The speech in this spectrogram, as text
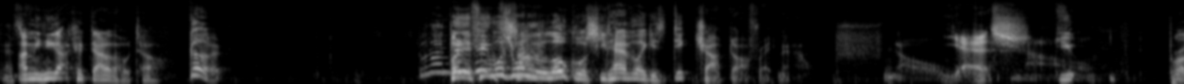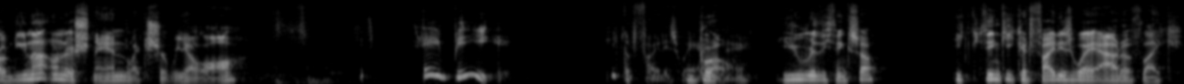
That's I mean, he got kicked out of the hotel. good. But if it was one of the locals, he'd have like his dick chopped off right now. no, Yes. no. Do you, bro, do you not understand like Sharia law? AB, he could fight his way Bro. out of. You really think so? You think he could fight his way out of like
